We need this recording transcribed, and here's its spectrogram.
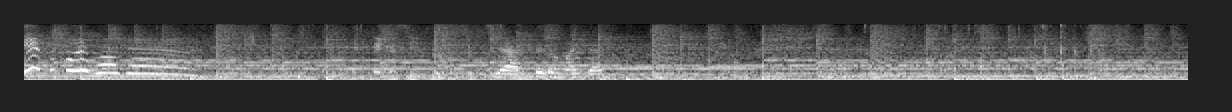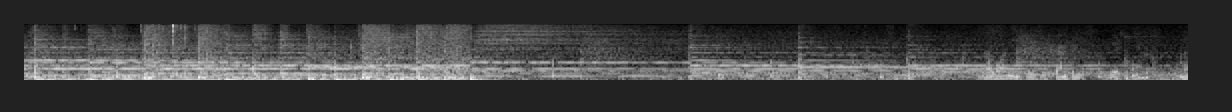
Yeah, before Superboy, well done. They can see through the Yeah, they don't like that. That one is the camping. This one, no.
